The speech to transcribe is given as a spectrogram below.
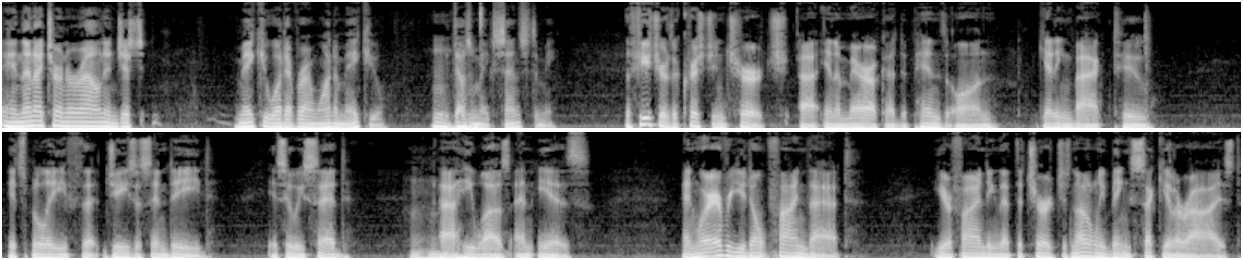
And then I turn around and just make you whatever I want to make you. It doesn't make sense to me. The future of the Christian church uh, in America depends on getting back to its belief that Jesus indeed is who he said uh, he was and is. And wherever you don't find that, you're finding that the church is not only being secularized,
